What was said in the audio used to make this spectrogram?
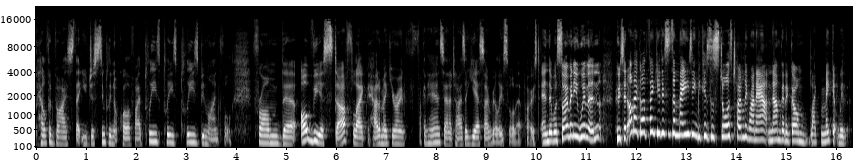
health advice that you just simply not qualified, please, please, please be mindful. From the obvious stuff like how to make your own fucking hand sanitizer. Yes, I really saw that post. And there were so many women who said, Oh my God, thank you. This is amazing because the store's totally run out. And now I'm going to go and like make it with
